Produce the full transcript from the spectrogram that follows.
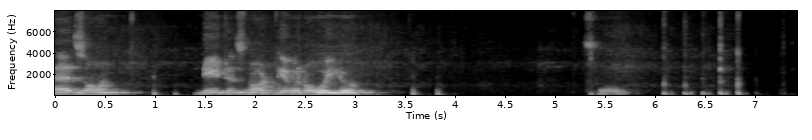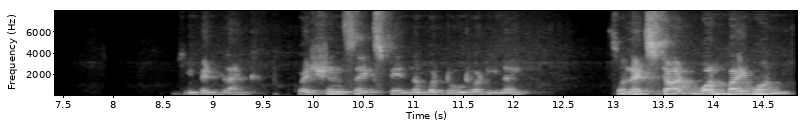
As on date is not given over here. So keep it blank. Question 6, page number 239. So let's start one by one.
